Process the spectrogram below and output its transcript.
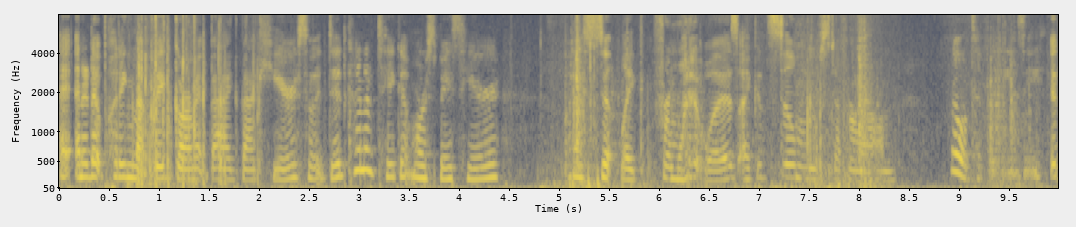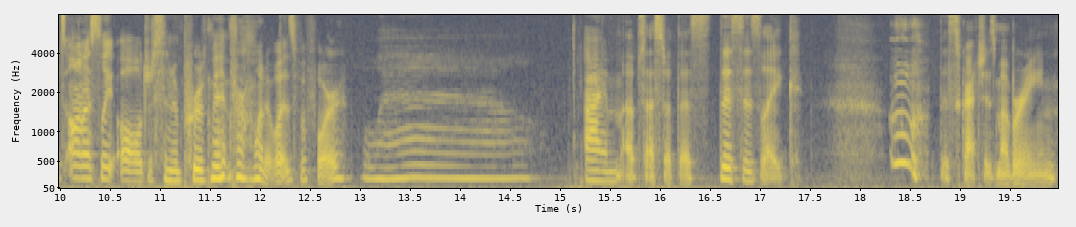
I ended up putting that big garment bag back here. So it did kind of take up more space here. But I still, like, from what it was, I could still move stuff around relatively easy. It's honestly all just an improvement from what it was before. Wow. I'm obsessed with this. This is like, Ooh, this scratches my brain.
